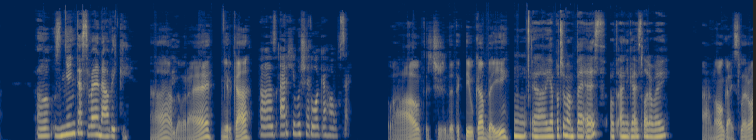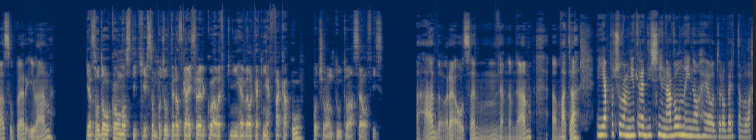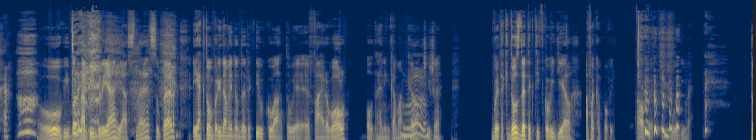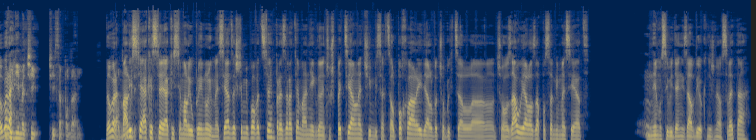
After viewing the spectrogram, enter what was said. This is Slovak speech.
O, Změňte své návyky. Á, dobré. Mirka? Z archívu Sherlocka Holmesa. Wow, to je čiže detektívka, BI? Mm, Ja, ja počúvam PS od Ani Geislerovej. Áno, Geislerová, super. Ivan? Ja z hodou okolností tiež som počul teraz Geislerku, ale v knihe Veľká kniha Fakapu počúvam túto a Selfies. Aha, dobre, Olsen, mm, ňam, ňam, ňam. A Maťa? Ja počúvam netradične na voľnej nohe od Roberta Vlacha. Ú, výborná Biblia, jasné, super. Ja k tomu pridám jednu detektívku a to je e, Firewall od Henninga Mankela, Mm. čiže bude taký dosť detektívkový diel a fakapový. Ale uvidíme. Dobre, Uvidíme, či, či sa podarí. Dobre, mali ste, aké ste, aký ste mali uplynulý mesiac, ešte mi povedzte, prezrate, má niekto niečo špeciálne, čím by sa chcel pochváliť, alebo čo by chcel, eh, čo ho zaujalo za posledný mesiac? Nemusí byť ani z audioknižného sveta.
